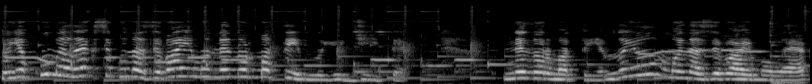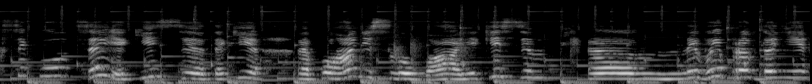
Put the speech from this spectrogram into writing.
То яку ми лексику називаємо ненормативною діти? Ненормативною ми називаємо лексику, це якісь е, такі е, погані слова, якісь е, невиправдані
